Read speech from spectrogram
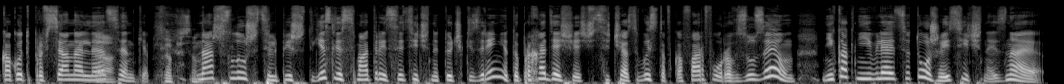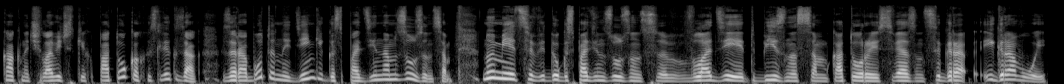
какой-то профессиональной да, оценке. Наш слушатель пишет, если смотреть с этичной точки зрения, то проходящая сейчас выставка фарфора в Зузеум никак не является тоже этичной, зная, как на человеческих потоках и слезах заработаны деньги господином Зузенсом. Но имеется в виду, господин Зузенс э, владеет бизнесом, который связан с игра игровой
